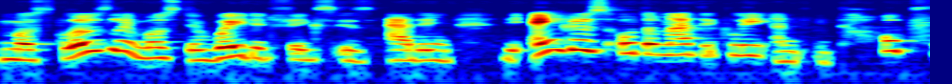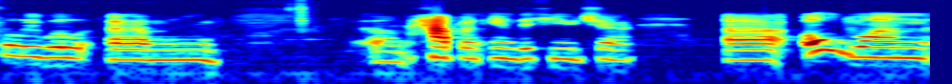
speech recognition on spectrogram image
most closely. Most awaited fix is adding the anchors automatically, and it hopefully will um, happen in the future. Uh, old one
